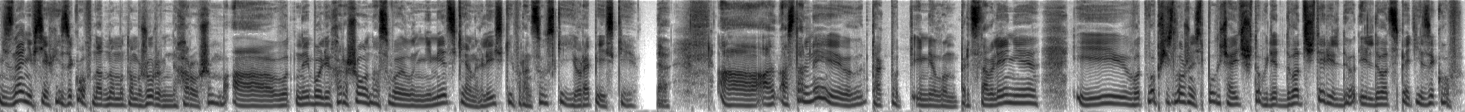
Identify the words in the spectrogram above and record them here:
не знание всех языков на одном и том же уровне, на хорошем, а вот наиболее хорошо он освоил немецкий, английский, французский, европейский. Да. А, а остальные, так вот имел он представление, и вот в общей сложности получается, что где-то 24 или 25 языков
